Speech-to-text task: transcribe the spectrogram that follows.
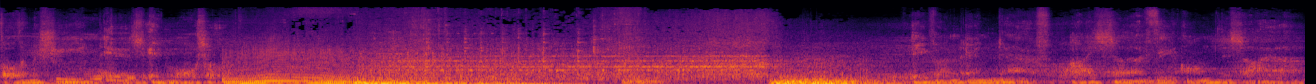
For the machine is immortal. Even in death, I serve the Omni.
